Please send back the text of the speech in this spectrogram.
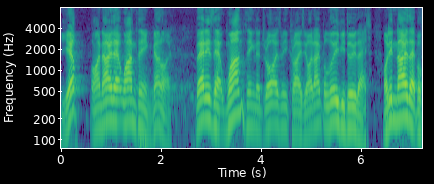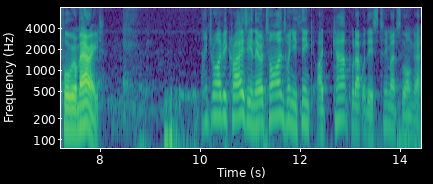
yep, I know that one thing, don't I? That is that one thing that drives me crazy. I don't believe you do that. I didn't know that before we were married. They drive you crazy, and there are times when you think, I can't put up with this too much longer.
